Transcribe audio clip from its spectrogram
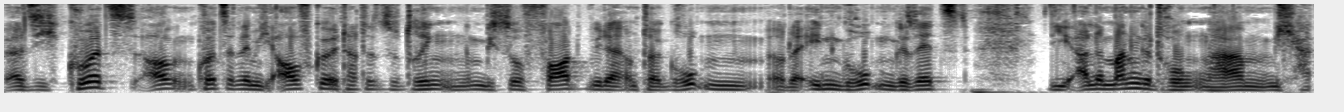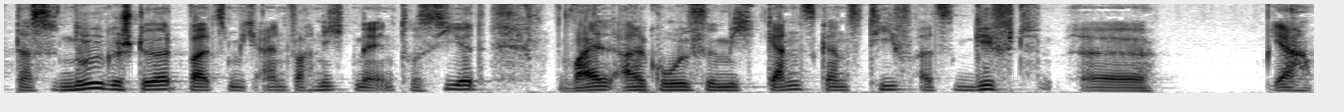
als ich kurz, kurz nachdem ich aufgehört hatte zu trinken, mich sofort wieder unter Gruppen oder in Gruppen gesetzt, die alle Mann getrunken haben. Mich hat das null gestört, weil es mich einfach nicht mehr interessiert, weil Alkohol für mich ganz, ganz tief als Gift äh, ja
